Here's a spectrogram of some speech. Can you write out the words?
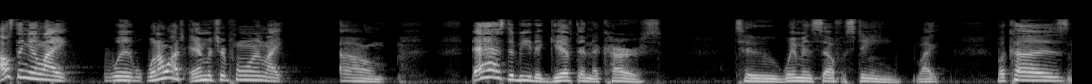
I was thinking like when when I watch amateur porn, like um, that has to be the gift and the curse to women's self esteem. Like because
